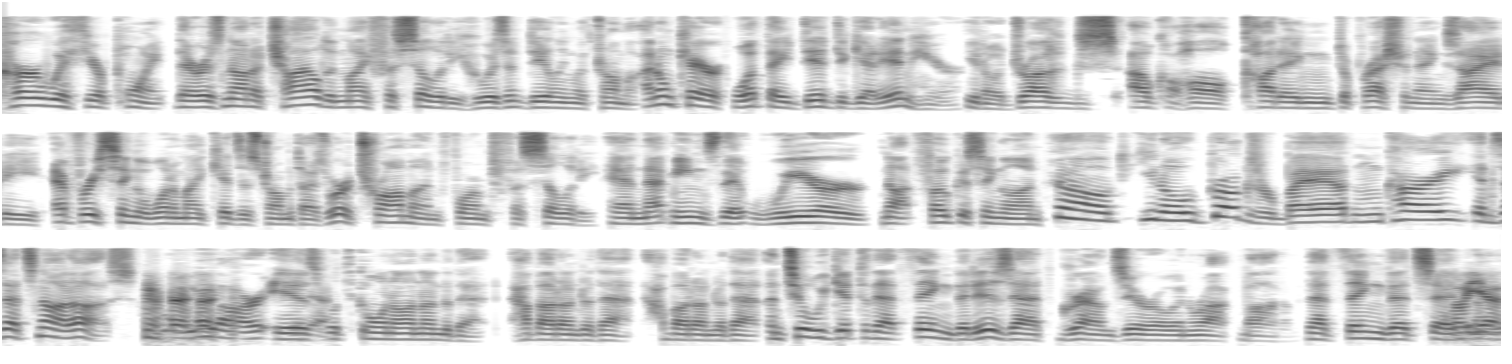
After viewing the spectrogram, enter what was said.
concur with your point, there is not a child in my facility who isn't dealing with trauma. I don't care what they did to get in here. You know, drugs, alcohol, cutting, depression, anxiety. Every single one of my kids is traumatized. We're a trauma informed facility. And that means that we're not focusing on, oh, you know, drugs are bad and okay. And that's not us. What we are is yeah. what's going on under that. How about under that? How about under that? Until we get to that thing that is at ground zero and rock bottom. That thing that said, oh, yeah.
